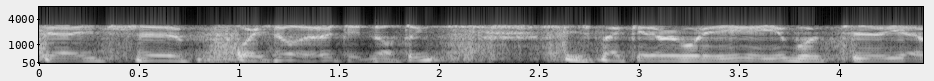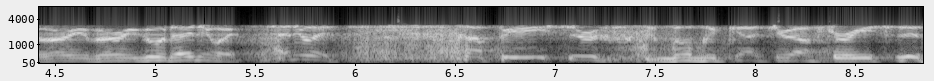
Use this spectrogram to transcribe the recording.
yeah, it's, uh, well, it's not hurting nothing. It's making everybody hear you, but uh, yeah, very, very good anyway. Anyway, happy Easter. We'll probably catch you after Easter,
